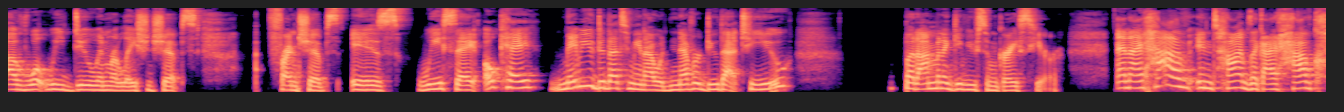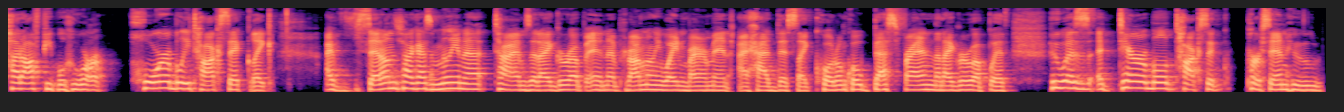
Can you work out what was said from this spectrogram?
of what we do in relationships friendships is we say, okay, maybe you did that to me and I would never do that to you, but I'm going to give you some grace here. And I have in times, like I have cut off people who are horribly toxic. Like I've said on this podcast a million uh, times that I grew up in a predominantly white environment. I had this like quote unquote best friend that I grew up with who was a terrible, toxic person who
